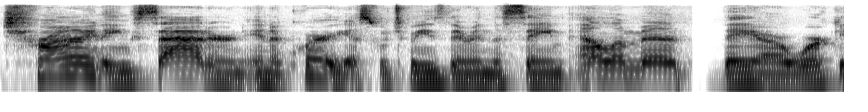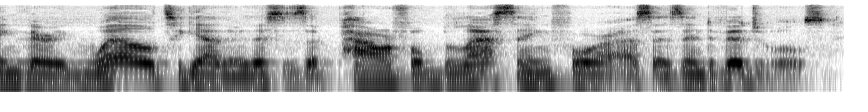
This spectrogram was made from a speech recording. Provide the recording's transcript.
trining Saturn in Aquarius, which means they're in the same element. They are working very well together. This is a powerful blessing for us as individuals.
